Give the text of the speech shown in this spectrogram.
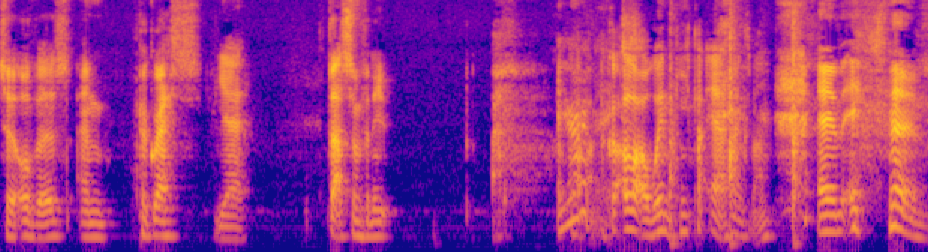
to others and progress, Yeah. that's something that. Are you I've got a lot of wind. Can you pa- yeah, thanks, man. Um, if um,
